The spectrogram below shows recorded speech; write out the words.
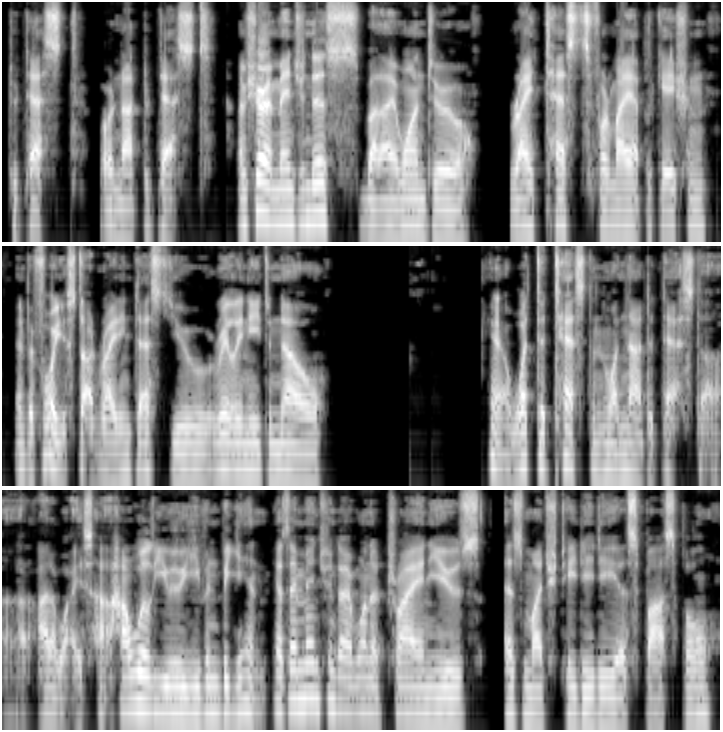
to test or not to test. I'm sure I mentioned this, but I want to write tests for my application. And before you start writing tests, you really need to know, you know, what to test and what not to test. Uh, otherwise, how, how will you even begin? As I mentioned, I want to try and use as much TDD as possible.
